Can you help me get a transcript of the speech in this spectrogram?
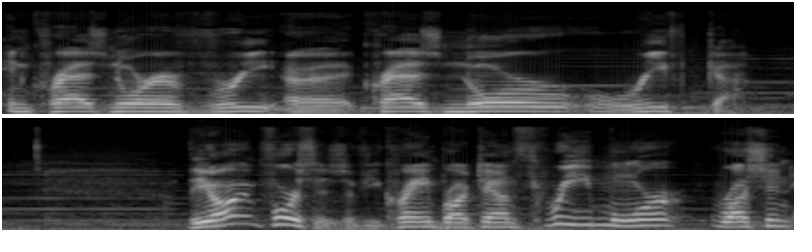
in Krasnoyarivka. Uh, the armed forces of Ukraine brought down three more Russian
